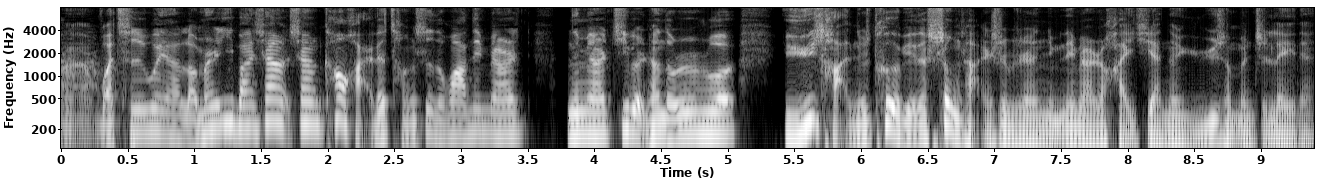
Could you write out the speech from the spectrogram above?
嗯，我吃过呀。老妹儿，一般像像靠海的城市的话，那边那边基本上都是说鱼产就特别的盛产，是不是？你们那边是海鲜的鱼什么之类的？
